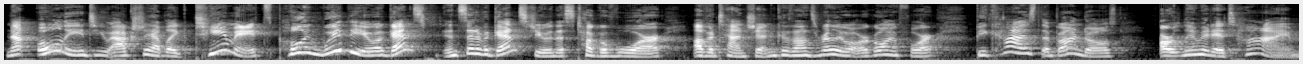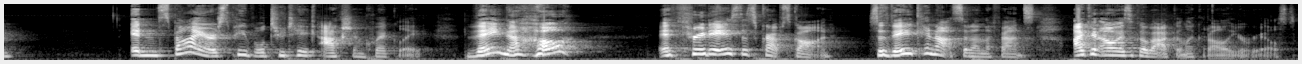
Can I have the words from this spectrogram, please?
not only do you actually have like teammates pulling with you against instead of against you in this tug of war of attention, because that's really what we're going for, because the bundles are limited time, it inspires people to take action quickly. They know In three days, this crap's gone. So they cannot sit on the fence. I can always go back and look at all your reels.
